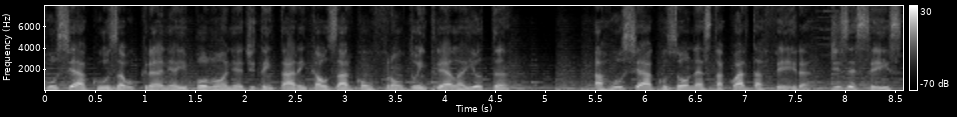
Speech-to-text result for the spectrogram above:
Rússia acusa Ucrânia e Polônia de tentarem causar confronto entre ela e OTAN. A Rússia acusou nesta quarta-feira, 16,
